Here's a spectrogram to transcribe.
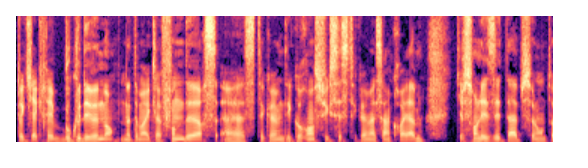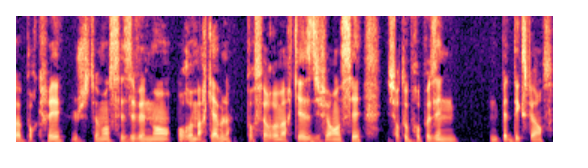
toi qui as créé beaucoup d'événements, notamment avec la Founders, euh, c'était quand même des grands succès, c'était quand même assez incroyable. Quelles sont les étapes selon toi pour créer justement ces événements remarquables, pour se faire remarquer, se différencier, et surtout proposer une, une bête d'expérience?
